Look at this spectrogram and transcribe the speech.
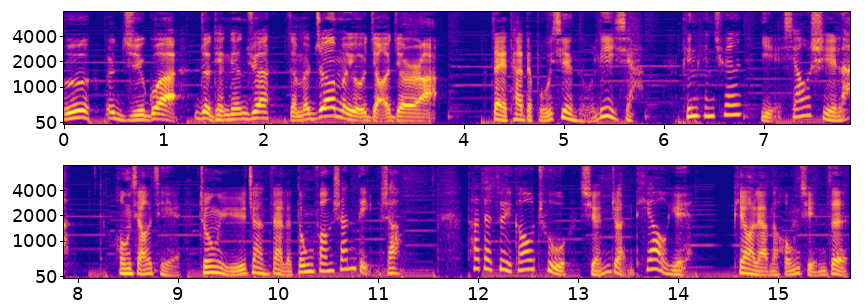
呃，奇怪，这甜甜圈怎么这么有嚼劲儿啊？在他的不懈努力下，甜甜圈也消失了。红小姐终于站在了东方山顶上，她在最高处旋转跳跃，漂亮的红裙子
